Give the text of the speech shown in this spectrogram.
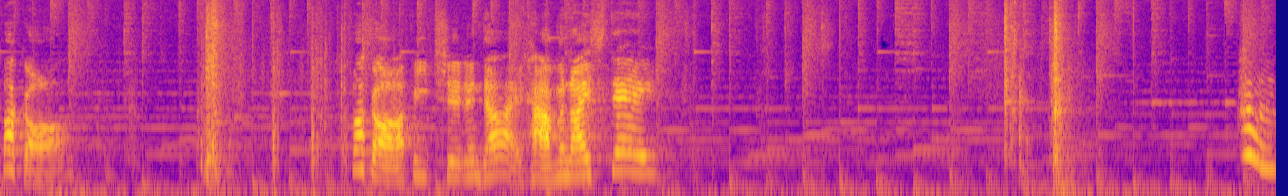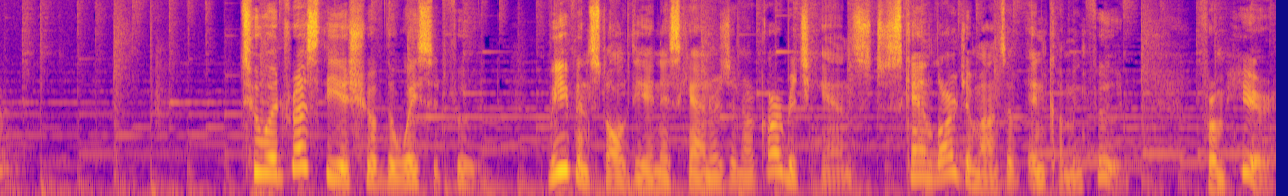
Fuck off. Fuck off, eat shit and die. Have a nice day. To address the issue of the wasted food, we've installed DNA scanners in our garbage cans to scan large amounts of incoming food. From here,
